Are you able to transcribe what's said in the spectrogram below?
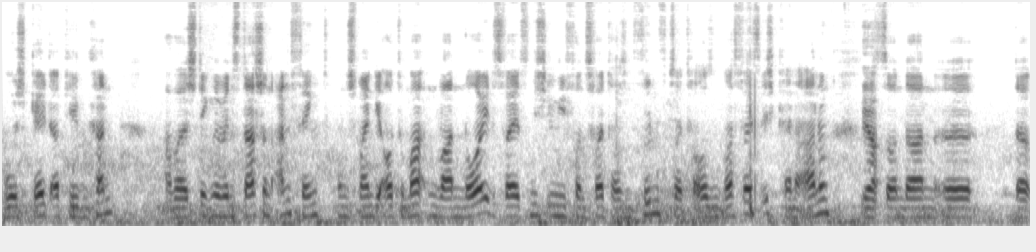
wo ich Geld abheben kann. Aber ich denke mir, wenn es da schon anfängt, und ich meine, die Automaten waren neu, das war jetzt nicht irgendwie von 2005, 2000, was weiß ich, keine Ahnung, Ja. sondern äh, da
